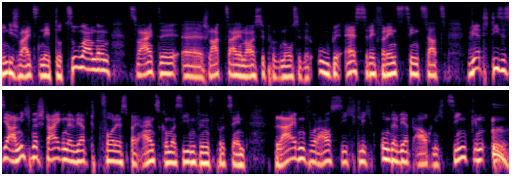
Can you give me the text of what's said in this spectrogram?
in die Schweiz netto zuwandern. Zweite äh, Schlagzeile, neueste Prognose der UBS. Referenzzinssatz wird dieses Jahr nicht mehr steigen. Er wird vorerst bei 1,75 Prozent bleiben, voraussichtlich. Und er wird auch nicht sinken.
